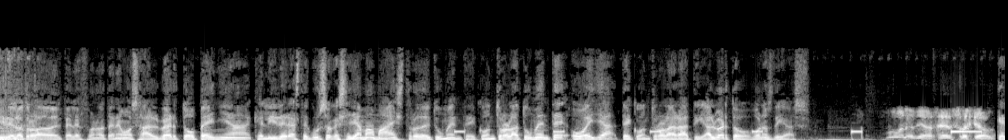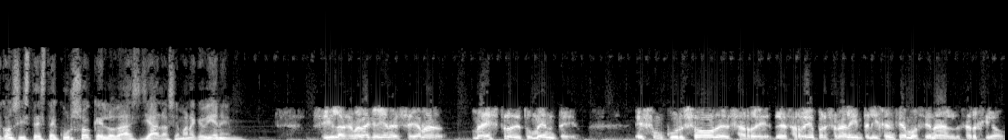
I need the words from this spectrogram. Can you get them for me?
Y del otro lado del teléfono tenemos a Alberto Peña, que lidera este curso que se llama Maestro de tu mente. Controla tu mente o ella te controlará a ti. Alberto, buenos días. Muy buenos días, eh, Sergio. ¿Qué consiste este curso que lo das ya la semana que viene? Sí, la semana que viene se llama Maestro de tu mente. Es un curso de desarrollo, personal e inteligencia emocional, Sergio.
